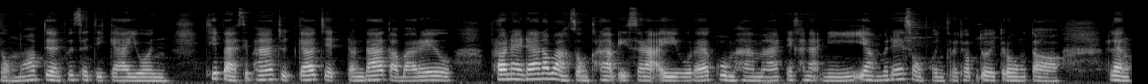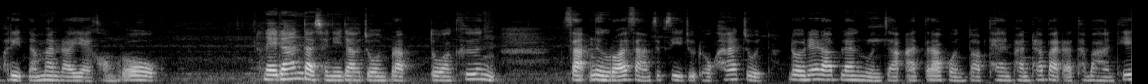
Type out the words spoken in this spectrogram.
ส่งมอบเดือนพฤศจิกายนที่ 85.97 ดอลลาร์ต่อบาร์เรล เพราะในด้านระหว่างสงครามอิสราเอลและกลุ่มฮามาสในขณะนี้ยังไม่ได้ส่งผลกระทบโดยตรงต่อแหล่งผลิตน้ำมันรายใหญ่ของโลก ในด้านดัชนีดาวโจนส์ปรับตัวขึ้น 134.65 จุด โดยได้รับแรงหนุนจากอัตราผลตอบแทนพันธบัตรรัฐบาลที่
